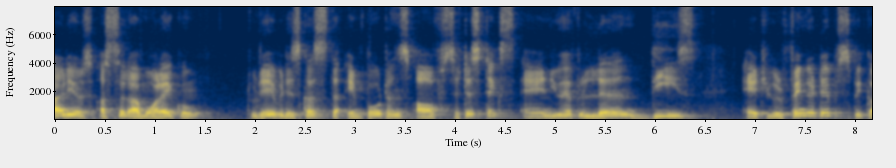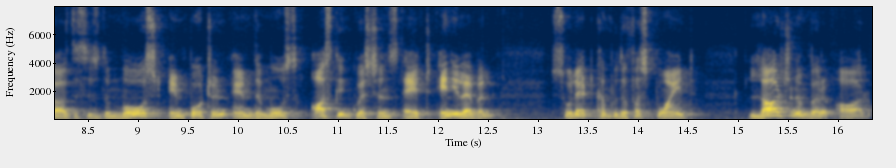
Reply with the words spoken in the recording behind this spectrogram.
Hi dears, Assalamu alaikum. Today we discuss the importance of statistics and you have to learn these at your fingertips because this is the most important and the most asking questions at any level. So let's come to the first point. Large number are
